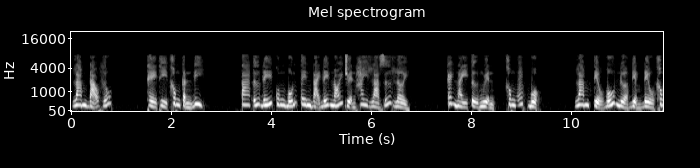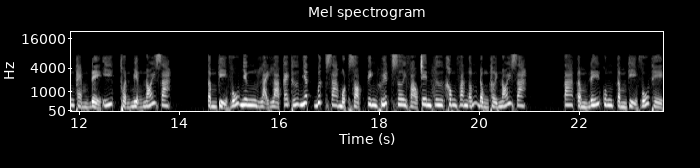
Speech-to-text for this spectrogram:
Lam đạo hữu. Thể thì không cần đi. Ta tứ đế cung bốn tên đại đế nói chuyện hay là giữ lời. Cái này tự nguyện, không ép buộc. Lam tiểu bố nửa điểm đều không thèm để ý, thuận miệng nói ra. Tầm kỷ vũ nhưng lại là cái thứ nhất bước ra một giọt tinh huyết rơi vào trên hư không văn ấm đồng thời nói ra. Ta tầm đế cung tầm kỷ vũ thề.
